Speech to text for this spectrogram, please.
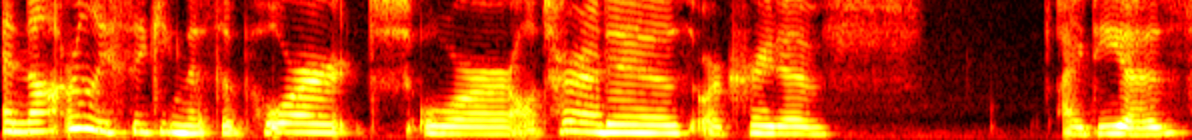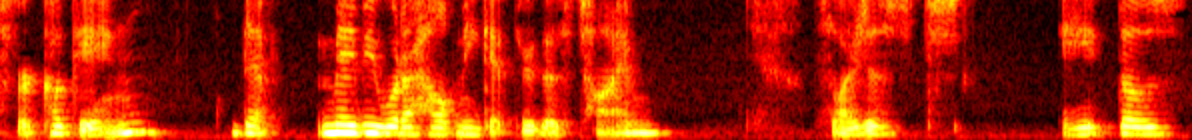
And not really seeking the support or alternatives or creative ideas for cooking that maybe would have helped me get through this time. So I just ate those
